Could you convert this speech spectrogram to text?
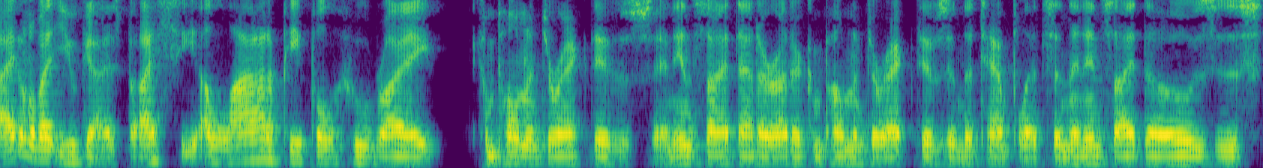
I don't know about you guys, but I see a lot of people who write component directives and inside that are other component directives in the templates and then inside those is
